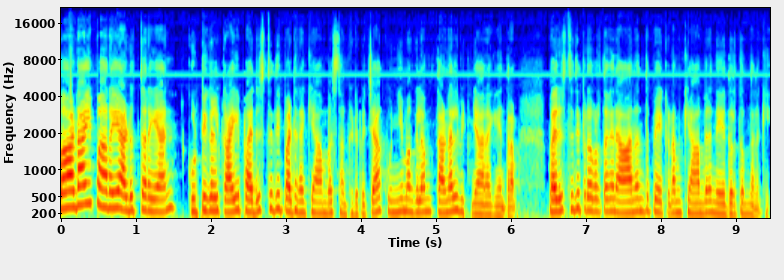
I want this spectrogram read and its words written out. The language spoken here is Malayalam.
മാടായിപ്പാറയെ അടുത്തറിയാൻ കുട്ടികൾക്കായി പരിസ്ഥിതി പഠന ക്യാമ്പ് സംഘടിപ്പിച്ച കുഞ്ഞിമംഗലം തണൽ വിജ്ഞാന കേന്ദ്രം. പരിസ്ഥിതി പ്രവർത്തകൻ ആനന്ദ് പേക്കടം ക്യാമ്പിന് നേതൃത്വം നൽകി.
